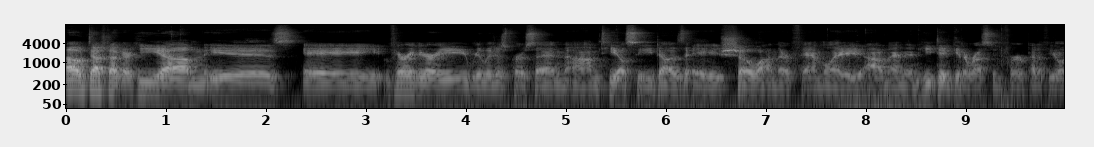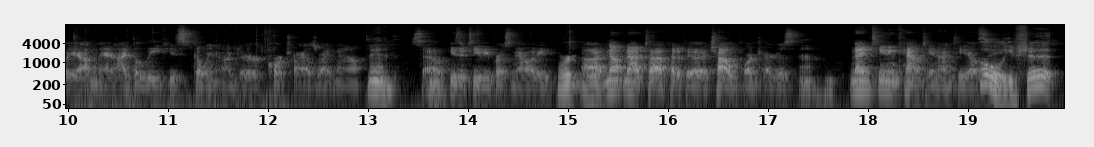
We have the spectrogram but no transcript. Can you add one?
Oh, Josh Duggar. He um, is a very, very religious person. Um, TLC does a show on their family, um, and then he did get arrested for pedophilia, and I believe he's going under court trials right now. Man, So he's a TV personality. we're, Uh, no, not uh, pedophilia, child porn charges. Oh. 19 and counting on TLC. holy shit!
